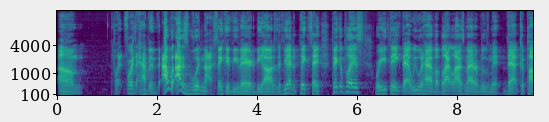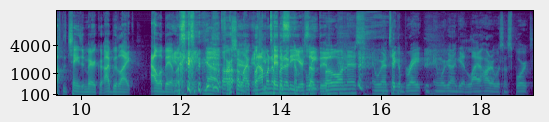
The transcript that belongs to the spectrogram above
Um, but for it to happen, I would I just would not think it'd be there. To be honest, if you had to pick, say, pick a place where you think that we would have a Black Lives Matter movement that could possibly change America, I'd be like Alabama. And- no, for Or- or sure. like and I'm gonna put a Tennessee or complete something. bow on this, and we're gonna take a break, and we're gonna get lighthearted with some sports.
